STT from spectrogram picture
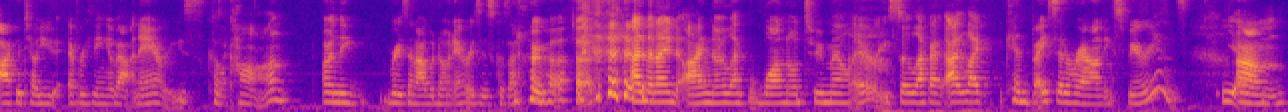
I could tell you everything about an Aries because I can't. Only reason I would know an Aries is because I know her, and then I, I know like one or two male Aries. So like I, I like can base it around experience. Yeah. Um,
